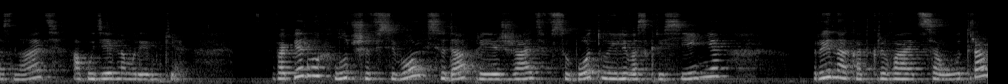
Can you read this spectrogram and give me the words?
Нужно знать об удельном рынке? Во-первых, лучше всего сюда приезжать в субботу или воскресенье. Рынок открывается утром,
